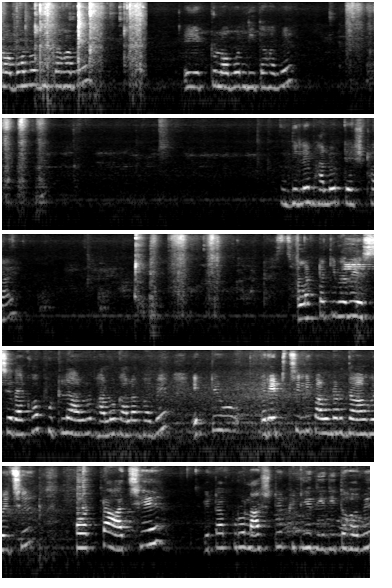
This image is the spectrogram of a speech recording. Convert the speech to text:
লবণও দিতে হবে। এই একটু লবণ দিতে হবে। দিলে ভালো টেস্ট হয়। কীভাবে এসছে দেখো, ফুটলে আরও ভালো কালার হবে। একটু রেড চিলি পাউডার দেওয়া হয়েছে। কালারটা আছে, এটা পুরো লাস্টে ফিটিয়ে দিয়ে দিতে হবে।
